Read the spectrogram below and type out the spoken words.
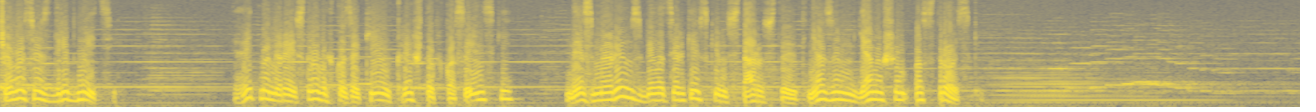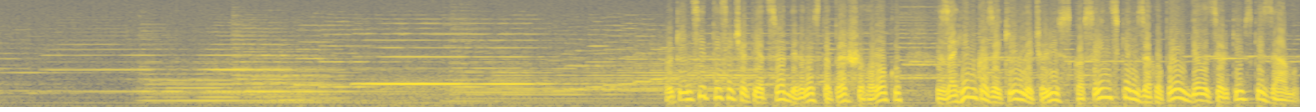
Почалося з дрібниці. Гетьман реєстрових козаків Криштоф Косинський не змирив з білоцерківським старостою князем Янушем Острозьким. У кінці 1591 року загін козаків на чолі з Косинським захопив Білоцерківський замок.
